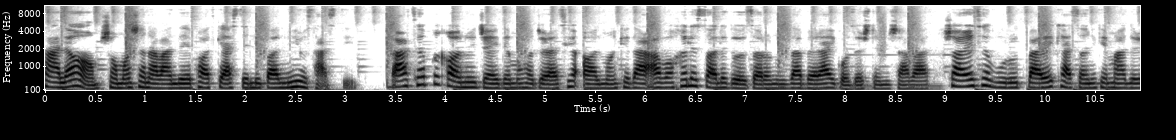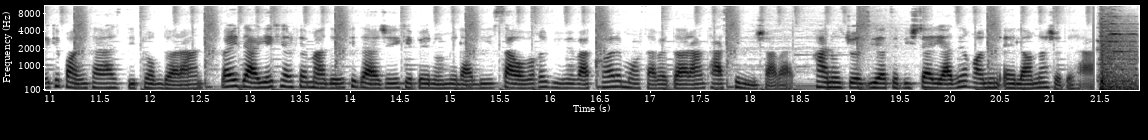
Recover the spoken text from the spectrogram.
سلام شما شنونده پادکست لیگال نیوز هستید. بر طبق قانون جدید مهاجرتی آلمان که در اواخر سال 2019 به رأی گذاشته می شود شرایط ورود برای کسانی که مدارک پایینتر از دیپلم دارند ولی در یک حرفه مدارک درجه یک بینالمللی سوابق بیمه و کار مرتبط دارند تسهیل می شود هنوز جزئیات بیشتری از این قانون اعلام نشده است.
